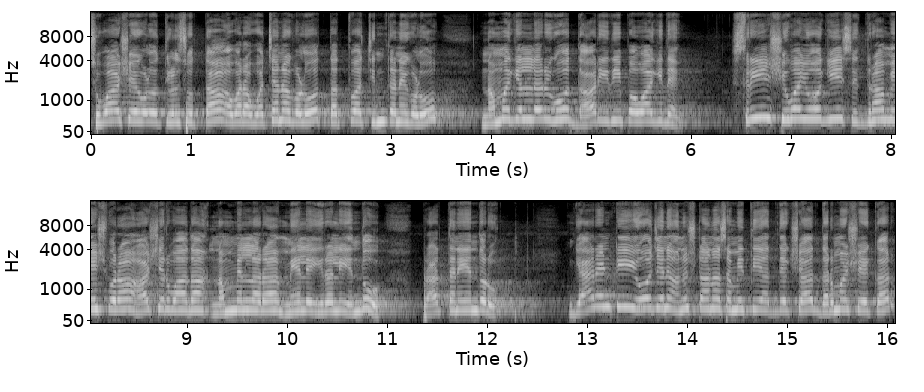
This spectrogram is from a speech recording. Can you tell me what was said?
ಶುಭಾಶಯಗಳು ತಿಳಿಸುತ್ತಾ ಅವರ ವಚನಗಳು ತತ್ವ ಚಿಂತನೆಗಳು ನಮಗೆಲ್ಲರಿಗೂ ದಾರಿದೀಪವಾಗಿದೆ. ಶ್ರೀ ಶಿವಯೋಗಿ ಸಿದ್ದರಾಮೇಶ್ವರ ಆಶೀರ್ವಾದ ನಮ್ಮೆಲ್ಲರ ಮೇಲೆ ಇರಲಿ ಎಂದು ಪ್ರಾರ್ಥನೆ ಎಂದರು. ಗ್ಯಾರಂಟಿ ಯೋಜನೆ ಅನುಷ್ಠಾನ ಸಮಿತಿ ಅಧ್ಯಕ್ಷ ಧರ್ಮಶೇಖರ್,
